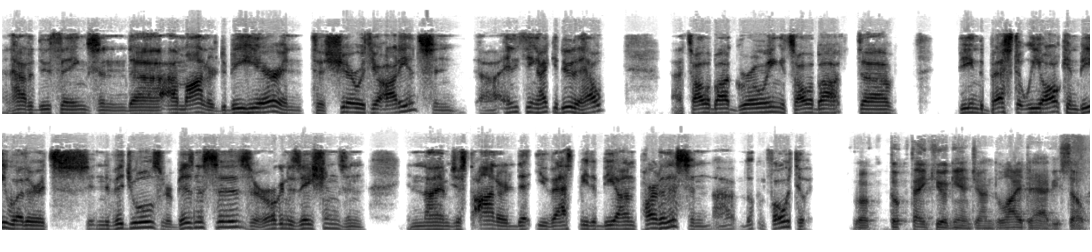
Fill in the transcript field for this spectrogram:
and how to do things. And uh, i'm honored to be here and to share with your audience and uh, anything i can do to help. It's all about growing. It's all about uh, being the best that we all can be whether it's individuals or businesses or organizations. And and i'm just honored that you've asked me to be on part of this and i'm looking forward to it well, th- thank you again, John. Delighted to have you. So,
